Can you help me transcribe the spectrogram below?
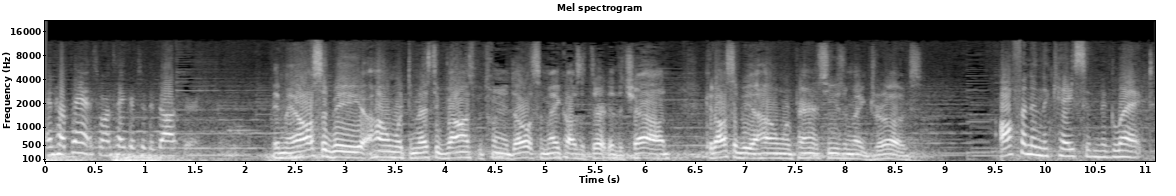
and her parents won't take her to the doctor. It may also be a home with domestic violence between adults and may cause a threat to the child. It could also be a home where parents use and make drugs. Often in the case of neglect,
